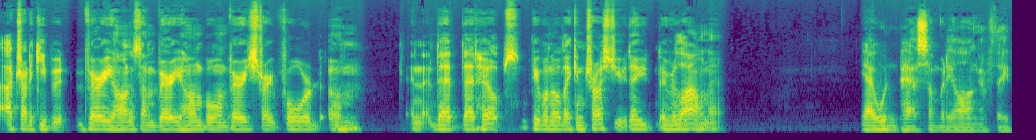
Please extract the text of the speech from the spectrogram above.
I try to keep it very honest. I'm very humble. I'm very straightforward. Um, and that that helps. People know they can trust you. They they rely on that. Yeah, I wouldn't pass somebody along if they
